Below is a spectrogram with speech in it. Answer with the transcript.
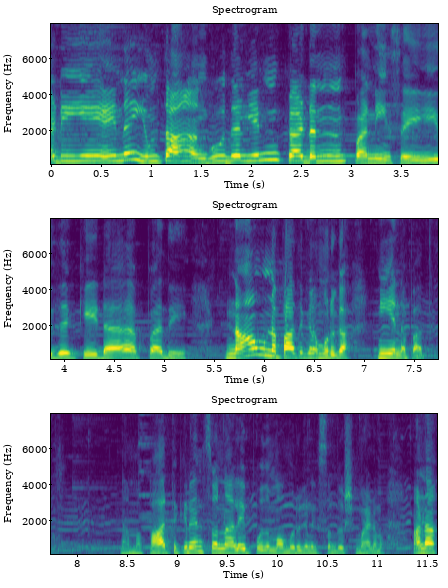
அடியேனையும் தாங்குதல் என் கடன் பணி செய்து கிடப்பதே. நான் உன்னை பார்த்துக்கிறேன் முருகா. நீ என்னை பார்த்துக்கோ. நம்ம பார்த்துக்கிறேன்னு சொன்னாலே போதுமா முருகனுக்கு சந்தோஷமாயிடுமா ஆனால்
